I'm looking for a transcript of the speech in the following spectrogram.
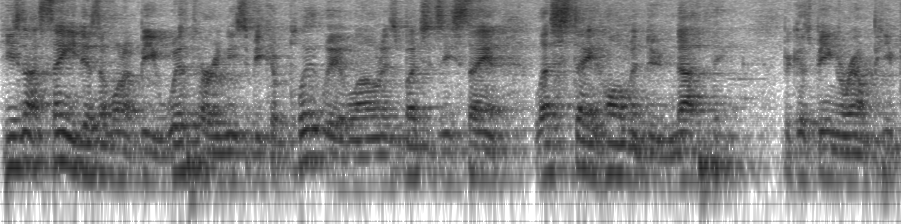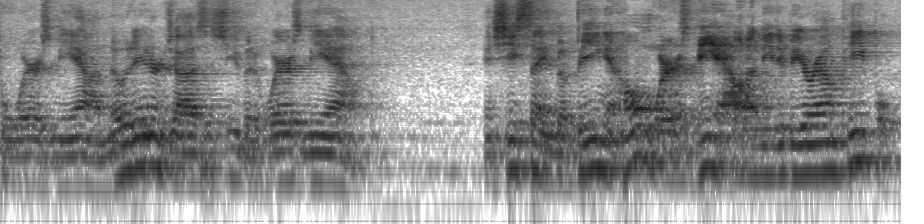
He's not saying he doesn't want to be with her, he needs to be completely alone, as much as he's saying, let's stay home and do nothing because being around people wears me out. I know it energizes you, but it wears me out. And she's saying, but being at home wears me out. I need to be around people.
